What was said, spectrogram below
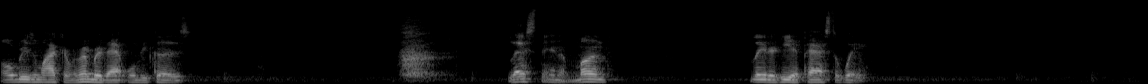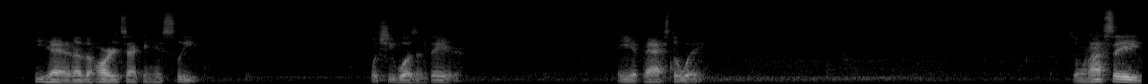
The only reason why I can remember that was because less than a month Later, he had passed away. He had another heart attack in his sleep when she wasn't there. he had passed away. So when I say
